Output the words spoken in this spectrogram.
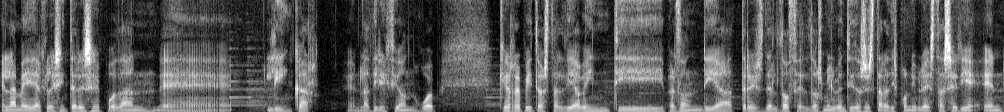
en la medida que les interese puedan eh, linkar en la dirección web que repito hasta el día 20, perdón, día 3 del 12 del 2022 estará disponible esta serie en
